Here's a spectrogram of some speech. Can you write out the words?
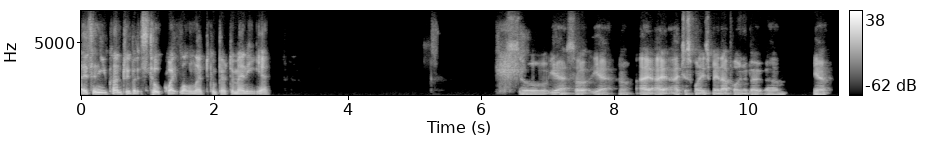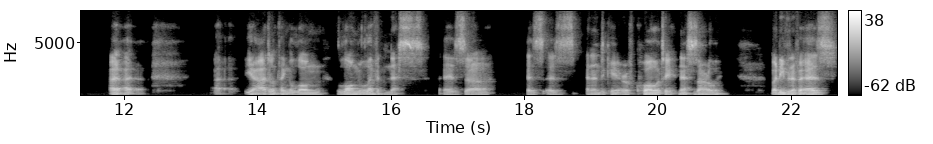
it's a new country, but it's still quite long lived compared to many. Yeah. So yeah, so yeah, no, I, I I just wanted to make that point about um yeah I, I, I yeah, I don't think long long livedness is uh is is an indicator of quality necessarily. But even if it is,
